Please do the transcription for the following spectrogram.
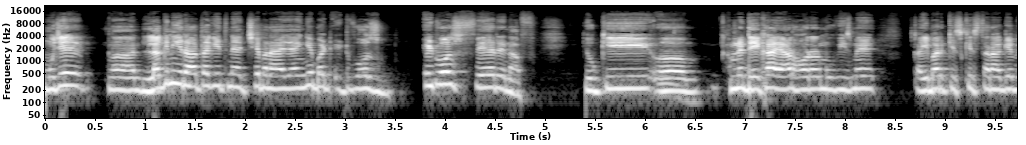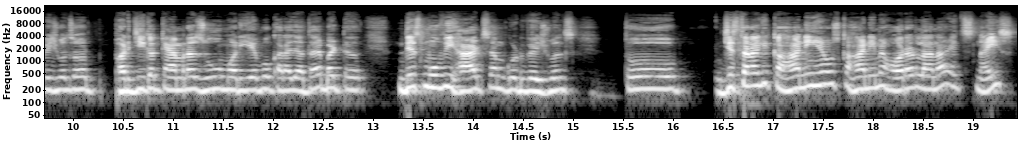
मुझे लग नहीं रहा था कि इतने अच्छे बनाए जाएँगे but it was it was fair enough क्योंकि हमने देखा यार हॉरर मूवीज़ में कई बार किस किस तरह के विजुअल्स और फर्जी का कैमरा जूम और ये वो करा जाता है but this movie had some good visuals तो जिस तरह की कहानी है उस कहानी में हॉरर लाना इट्स नाइस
